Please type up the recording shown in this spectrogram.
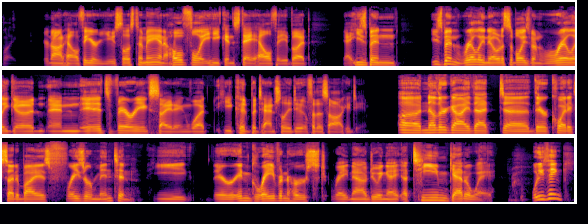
Like if you're not healthy, you're useless to me. And hopefully he can stay healthy. But yeah, he's been he's been really noticeable. He's been really good, and it's very exciting what he could potentially do for this hockey team. Uh, another guy that uh, they're quite excited by is Fraser Minten. He they're in Gravenhurst right now doing a, a team getaway. What do you think?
